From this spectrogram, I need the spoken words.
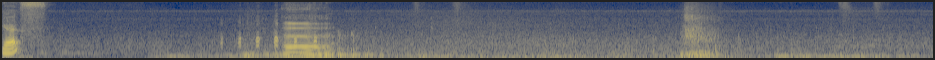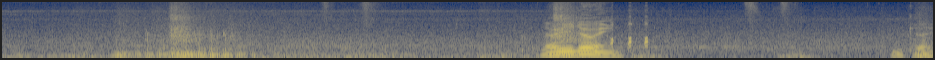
Yes? Uh. How are you doing? Okay.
